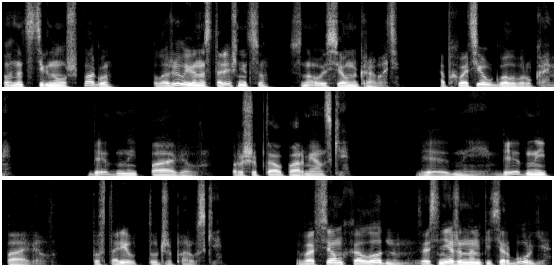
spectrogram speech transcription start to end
Он отстегнул шпагу, положил ее на столешницу, снова сел на кровать. Обхватил голову руками. «Бедный Павел», — прошептал по-армянски. «Бедный, бедный Павел», — повторил тут же по-русски. Во всем холодном, заснеженном Петербурге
